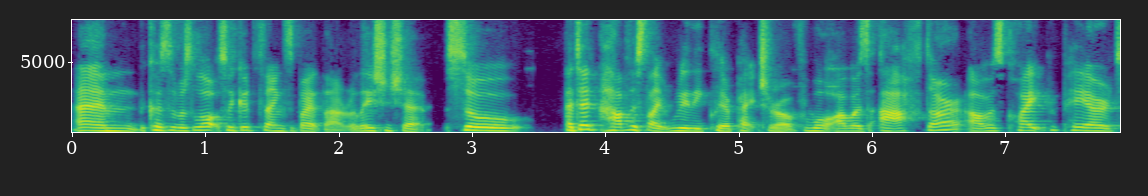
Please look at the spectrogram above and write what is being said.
um, because there was lots of good things about that relationship. So I didn't have this like really clear picture of what I was after. I was quite prepared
